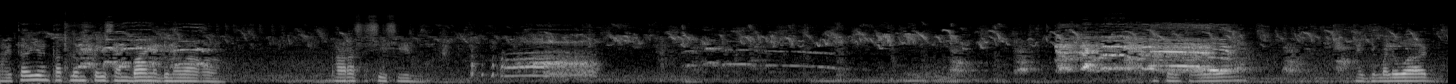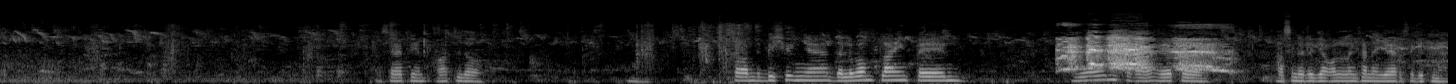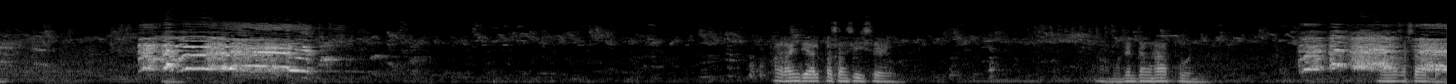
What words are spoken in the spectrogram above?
Oh, ito yung tatlong face ng bar na ginawa ko para sa sisil. Yung pangalawa. Medyo maluwag. Kasi ito yung pangatlo. So, ang division niya, dalawang flying pen. Yan, saka ito. Kasi nilagyan ko na lang siya ng air sa gitna. Para hindi alpas ang sisew. Oh, magandang hapon. Mga kasama.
